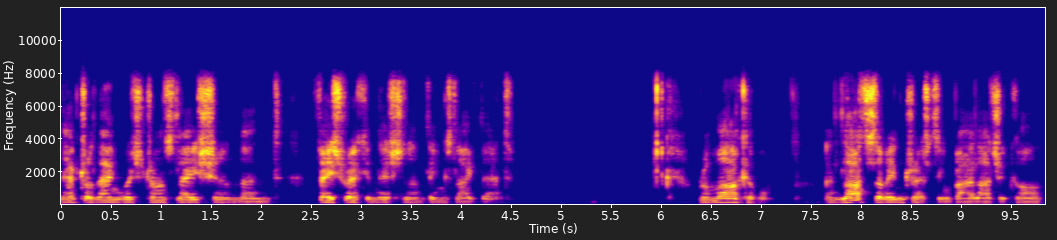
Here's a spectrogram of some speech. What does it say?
natural language translation and face recognition and things like that. Remarkable. And lots of interesting biological,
